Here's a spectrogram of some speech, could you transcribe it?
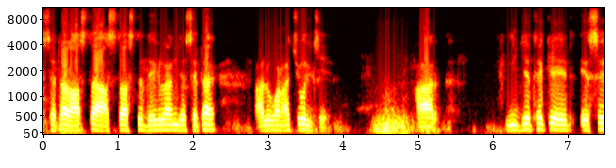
সেটা রাস্তায় আস্তে আস্তে দেখলাম যে সেটা আলু ভাঙা চলছে। আর নিজে থেকে এসে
